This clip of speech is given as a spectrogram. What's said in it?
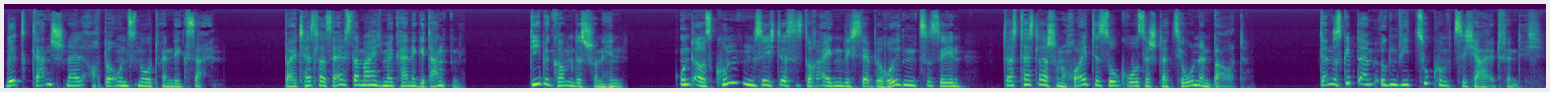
wird ganz schnell auch bei uns notwendig sein. Bei Tesla selbst, da mache ich mir keine Gedanken. Die bekommen das schon hin. Und aus Kundensicht ist es doch eigentlich sehr beruhigend zu sehen, dass Tesla schon heute so große Stationen baut. Denn es gibt einem irgendwie Zukunftssicherheit, finde ich.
